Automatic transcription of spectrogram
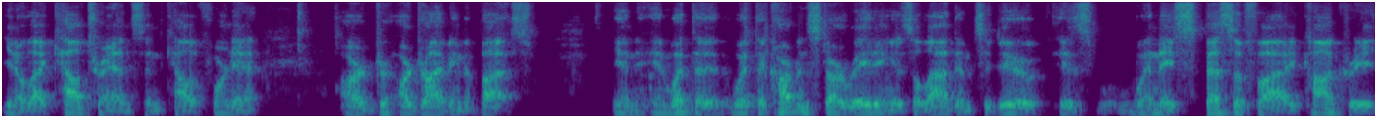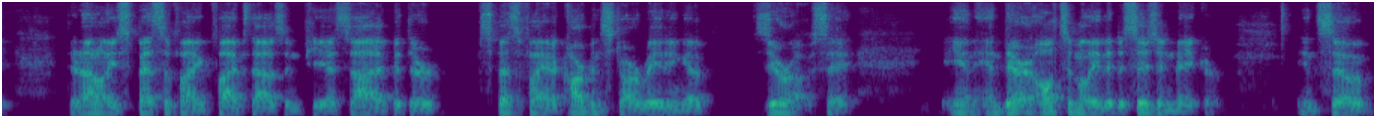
you know, like Caltrans in California, are are driving the bus and and what the what the carbon star rating has allowed them to do is when they specify concrete they're not only specifying 5000 psi but they're specifying a carbon star rating of zero say. And and they're ultimately the decision maker. And so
